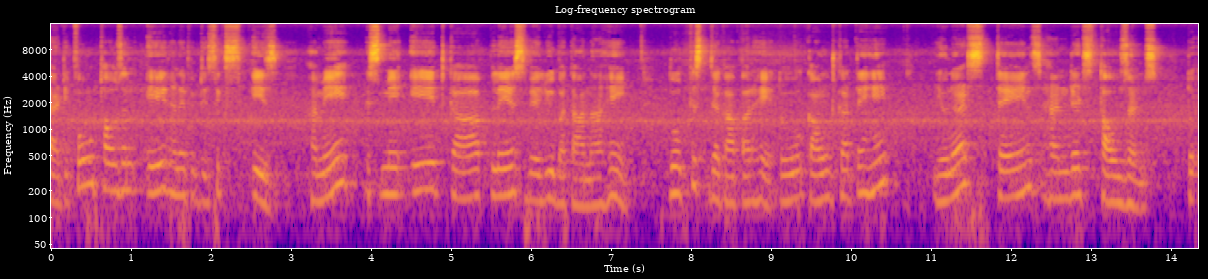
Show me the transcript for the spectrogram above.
thirty four thousand eight hundred fifty six is हमें इसमें एट का प्लेस वैल्यू बताना है। वो किस जगह पर है? तो काउंट करते हैं यूनिट्स टेंस हंड्रेड्स थाउजेंड्स तो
